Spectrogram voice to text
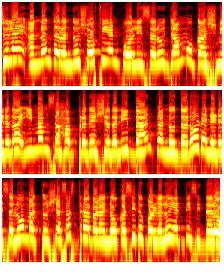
ಜುಲೈ ಹನ್ನೊಂದರಂದು ಶೋಫಿಯನ್ ಪೊಲೀಸರು ಜಮ್ಮು ಕಾಶ್ಮೀರದ ಇಮಾಮ್ ಸಾಹಬ್ ಪ್ರದೇಶದಲ್ಲಿ ಬ್ಯಾಂಕ್ ಅನ್ನು ದರೋಡೆ ನಡೆಸಲು ಮತ್ತು ಶಸ್ತ್ರಗಳನ್ನು ಕಸಿದುಕೊಳ್ಳಲು ಯತ್ನಿಸಿದ್ದರು.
